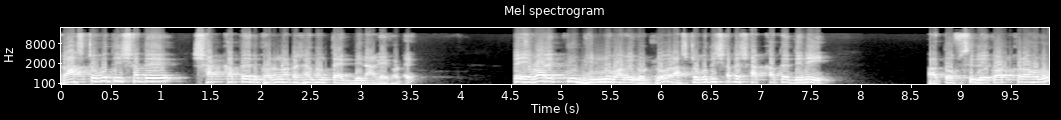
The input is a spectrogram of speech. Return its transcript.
রাষ্ট্রপতির সাথে সাক্ষাতের ঘটনাটা সাধারণত একদিন আগে ঘটে। তো এবার একটু ভিন্নভাবে ঘটলো। রাষ্ট্রপতির সাথে সাক্ষাতের দিনেই তফসিল রেকর্ড করা হলো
